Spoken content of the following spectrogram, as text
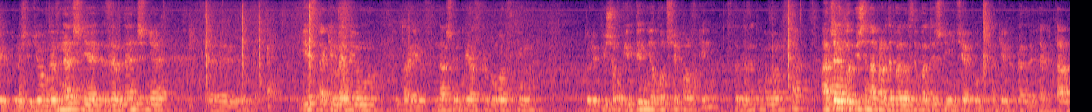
tych, które się dzieją wewnętrznie, zewnętrznie. E, jest takie medium tutaj w naszym Kujawsku Pomorskim, który pisze obiektywnie o poczcie polskiej, z to Pomorska, a często pisze naprawdę bardzo sympatycznie i ciepło przy takich okazjach jak ta.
